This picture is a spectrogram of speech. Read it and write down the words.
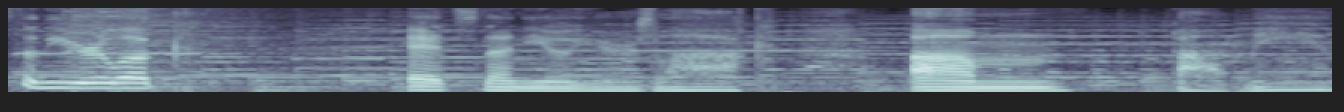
it's the New Year luck. It's the New Year's luck. Um, oh man.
